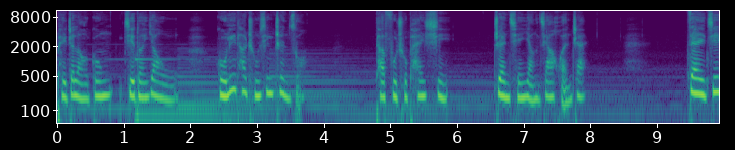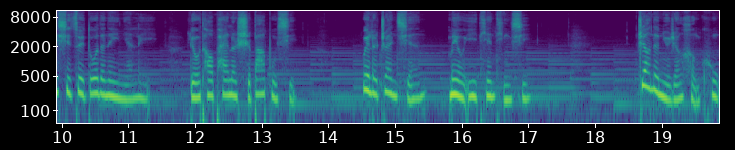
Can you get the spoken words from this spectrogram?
陪着老公戒断药物，鼓励他重新振作。他付出拍戏，赚钱养家还债。在接戏最多的那一年里，刘涛拍了十八部戏，为了赚钱，没有一天停息。这样的女人很酷，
